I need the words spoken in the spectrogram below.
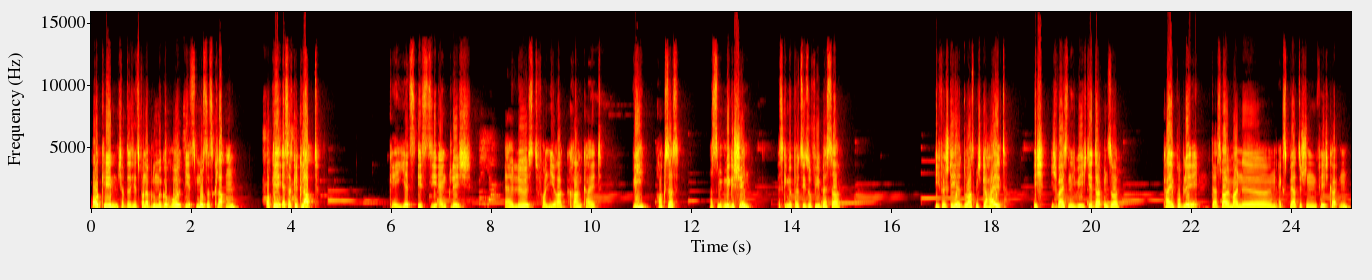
Okay, ich habe das jetzt von der Blume geholt. Jetzt muss es klappen. Okay, es hat geklappt. Okay, jetzt ist sie endlich erlöst von ihrer Krankheit. Wie? Roxas, was ist mit mir geschehen? Es geht mir plötzlich so viel besser. Ich verstehe, du hast mich geheilt. Ich, ich weiß nicht, wie ich dir danken soll. Kein Problem. Das waren meine expertischen Fähigkeiten.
